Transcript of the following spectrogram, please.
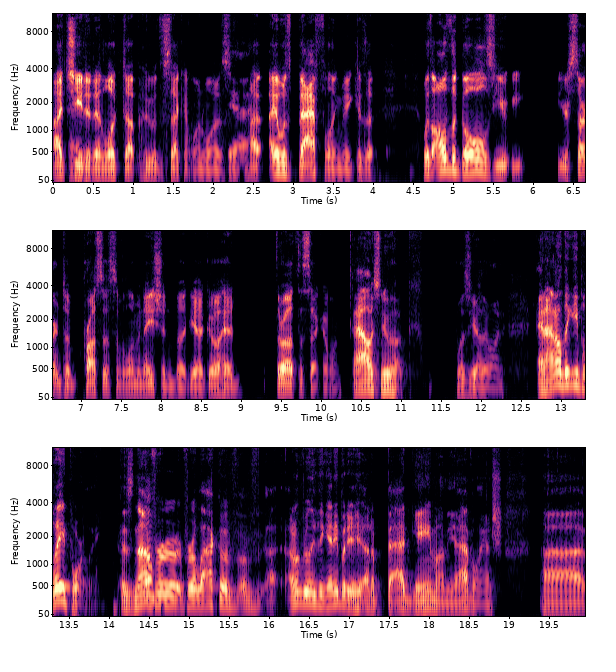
I cheated and, and, looked up who the second one was. Yeah, I, it was baffling me because with all the goals, you you're starting to process of elimination. But yeah, go ahead, throw out the second one. Alex Newhook was the other one, and I don't think he played poorly. It's not no. for for a lack of of. I don't really think anybody had a bad game on the Avalanche. Uh,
